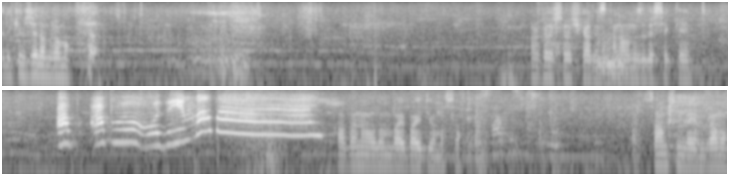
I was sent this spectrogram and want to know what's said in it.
Aleyküm selam Ramo. Arkadaşlar hoş geldiniz. Kanalımızı destekleyin. Ab abla olayım baba. Abone olun bay bay diyor masa. Samsun'dayım Ramo.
